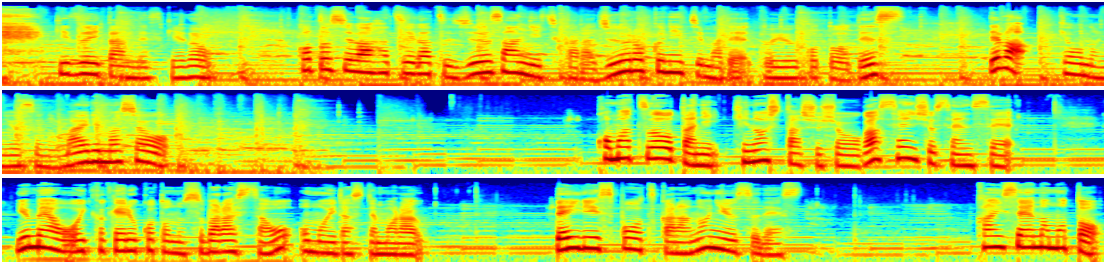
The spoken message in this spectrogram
気づいたんですけど今年は8月13日から16日までということです。では今日のニュースに参りましょう。小松大谷木下首相が選手宣誓。夢を追いかけることの素晴らしさを思い出してもらう。デイリースポーツからのニュースです。快晴のもと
